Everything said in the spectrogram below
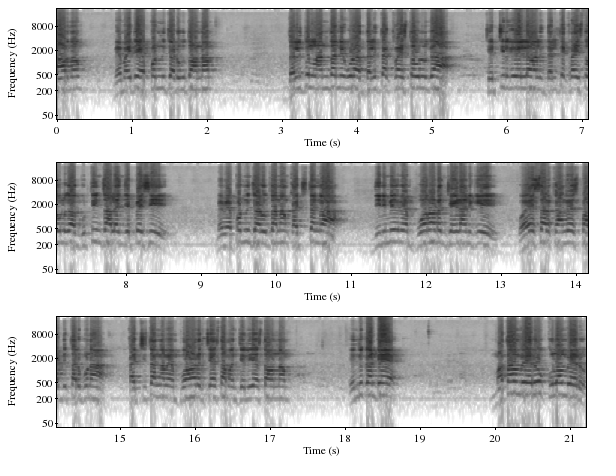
దారుణం. మేమైతే ఎప్పటి నుంచి అడుగుతా ఉన్నాం దళితులందరినీ కూడా దళిత క్రైస్తవులుగా చర్చిలకు వెళ్ళే వాళ్ళని దళిత క్రైస్తవులుగా గుర్తించాలని చెప్పేసి మేము ఎప్పటి నుంచి అడుగుతున్నాం. ఖచ్చితంగా దీని మీద మేము పోరాటం చేయడానికి వైఎస్ఆర్ కాంగ్రెస్ పార్టీ తరఫున ఖచ్చితంగా మేము పోరాటం చేస్తామని తెలియజేస్తా ఉన్నాం. ఎందుకంటే మతం వేరు కులం వేరు.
